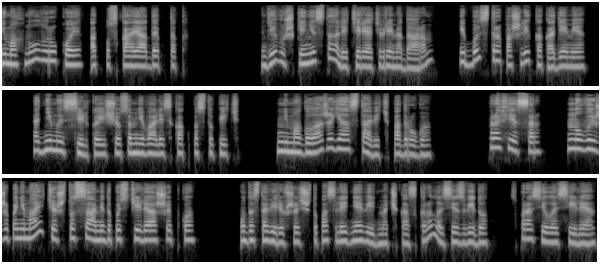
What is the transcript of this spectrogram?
и махнул рукой, отпуская адепток. Девушки не стали терять время даром и быстро пошли к академии. Одним из Силька еще сомневались, как поступить. Не могла же я оставить подругу. «Профессор, ну вы же понимаете, что сами допустили ошибку?» Удостоверившись, что последняя ведьмочка скрылась из виду, спросила Силия.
